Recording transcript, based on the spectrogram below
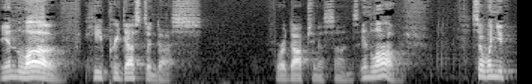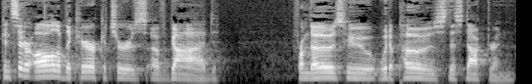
In love, he predestined us for adoption as sons. In love. So when you consider all of the caricatures of God from those who would oppose this doctrine,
